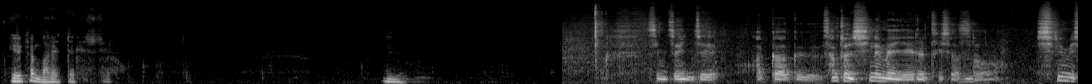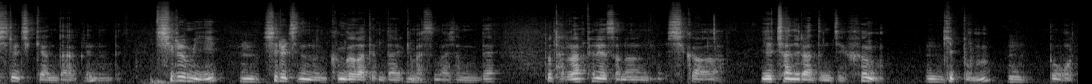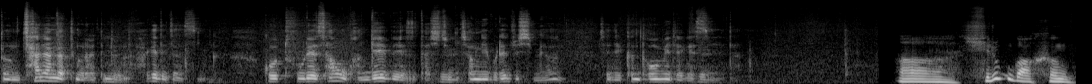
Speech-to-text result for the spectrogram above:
이렇게 말했더랬어요. 선 저 이제 아까 그 상촌 신음의 예를 드셔서 시름이 시를 짓게 한다 그랬는데 시름이 음. 시를 짓는 근거가 된다 이렇게 말씀하셨는데 또 다른 한편에서는 시가 예찬이라든지 흥, 음. 기쁨 음. 또 어떤 찬양 같은 걸 할 때도 하게 되지 않습니까? 그 둘의 상호 관계에 대해서 다시 좀 정립을 해주시면 저희들이 큰 도움이 되겠습니다. 아, 시름과 흥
